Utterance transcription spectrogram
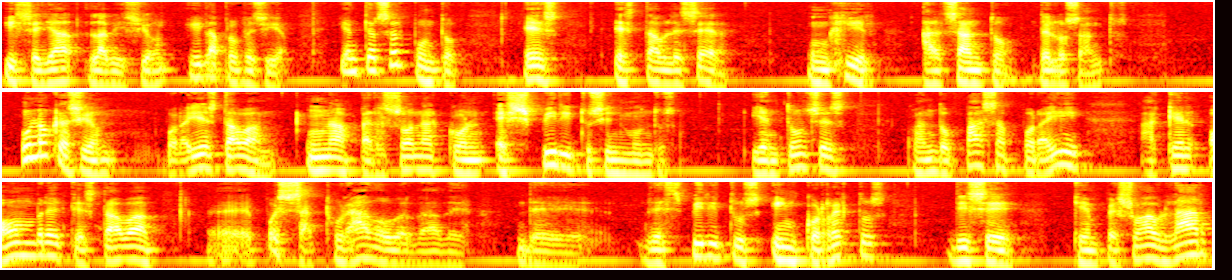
y sellar la visión y la profecía. Y en tercer punto es establecer, ungir al santo de los santos. Una ocasión, por ahí estaba una persona con espíritus inmundos. Y entonces, cuando pasa por ahí aquel hombre que estaba eh, pues saturado, ¿verdad?, de, de, espíritus incorrectos, dice que empezó a hablar,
